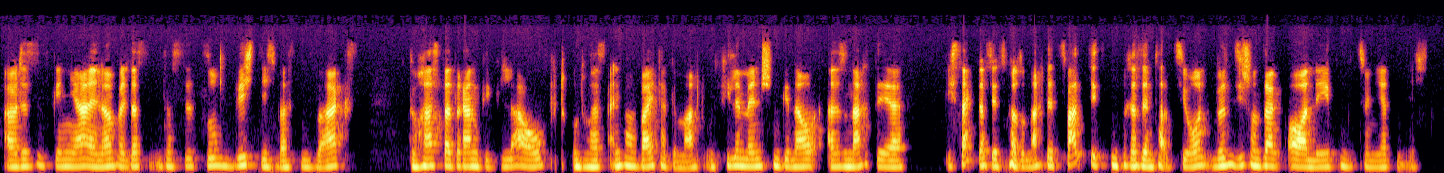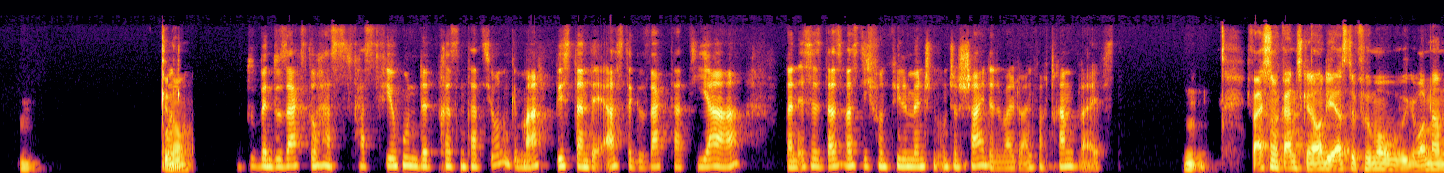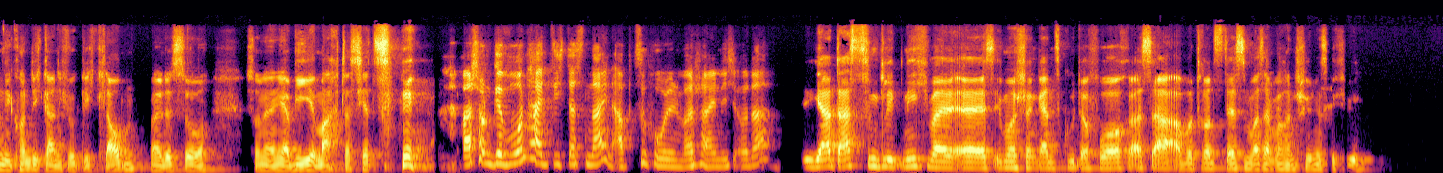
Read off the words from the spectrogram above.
Aber das ist genial, ne? weil das, das ist so wichtig, was du sagst. Du hast daran geglaubt und du hast einfach weitergemacht. Und viele Menschen genau, also nach der, ich sag das jetzt mal so, nach der 20. Präsentation würden sie schon sagen, oh nee, funktioniert nicht. Hm. Genau. Du, wenn du sagst, du hast fast 400 Präsentationen gemacht, bis dann der Erste gesagt hat, ja, dann ist es das, was dich von vielen Menschen unterscheidet, weil du einfach dran bleibst. Hm. Ich weiß noch ganz genau, die erste Firma, wo wir gewonnen haben, die konnte ich gar nicht wirklich glauben, weil das so, sondern ja, wie ihr macht das jetzt? War schon Gewohnheit, sich das Nein abzuholen, wahrscheinlich, oder? Ja, das zum Glück nicht, weil äh, es immer schon ganz gut davor aussah, aber trotz dessen war es einfach ein schönes Gefühl.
